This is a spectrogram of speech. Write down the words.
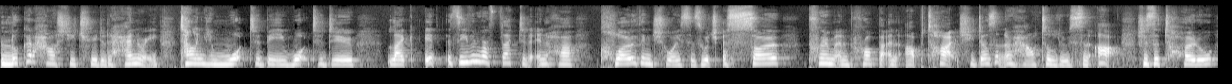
Look at how she treated Henry, telling him what to be, what to do. Like it, it's even reflected in her clothing choices, which are so prim and proper and uptight. She doesn't know how to loosen up. She's a total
